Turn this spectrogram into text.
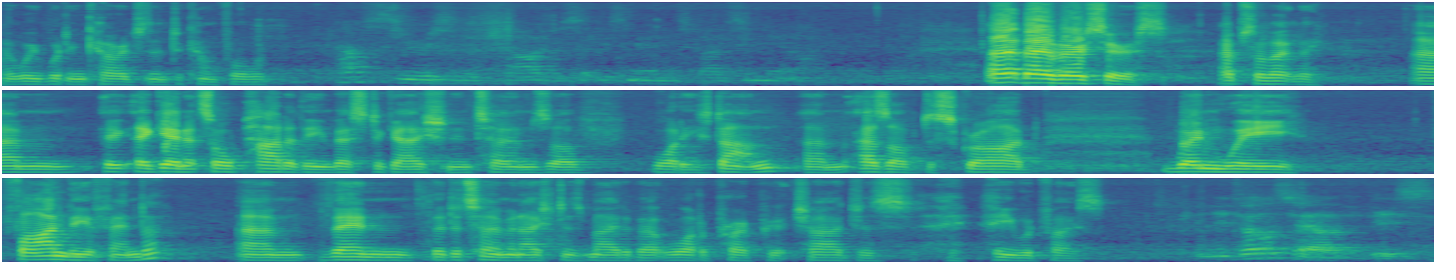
we would encourage them to come forward. How serious are the charges that this man is facing now? Uh, they are very serious, absolutely. Um, again, it's all part of the investigation in terms of what he's done. Um, as I've described, when we find the offender, um, then the determination is made about what appropriate charges he would face. Can you tell us how this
